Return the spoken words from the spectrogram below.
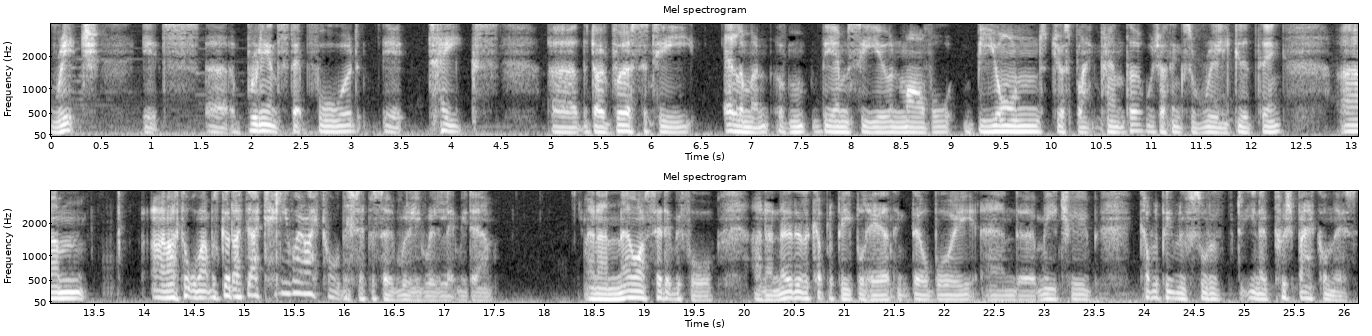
rich. It's uh, a brilliant step forward. It takes uh, the diversity element of the MCU and Marvel beyond just Black Panther, which I think is a really good thing. Um, and I thought that was good. I, I tell you where I thought this episode really, really let me down. And I know I've said it before, and I know there's a couple of people here, I think Del Boy and uh, MeTube, a couple of people who've sort of, you know, pushed back on this.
